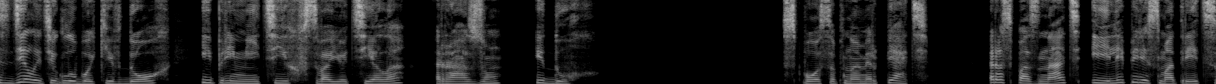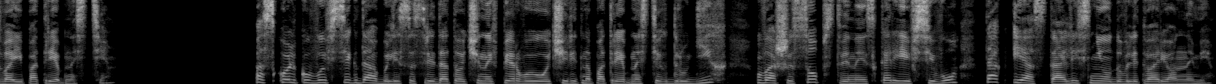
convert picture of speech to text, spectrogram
Сделайте глубокий вдох и примите их в свое тело, разум и дух. Способ номер пять. Распознать или пересмотреть свои потребности. Поскольку вы всегда были сосредоточены в первую очередь на потребностях других, ваши собственные, скорее всего, так и остались неудовлетворенными.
